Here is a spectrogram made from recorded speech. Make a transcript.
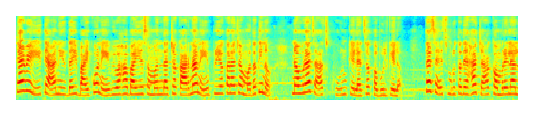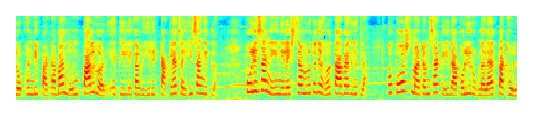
त्यावेळी त्या निर्दयी बायकोने विवाहबाह्य संबंधाच्या कारणाने प्रियकराच्या मदतीनं नवऱ्याचाच खून केल्याचं कबूल केलं. तसेच मृतदेहाच्या कमरेला लोखंडी पाटा बांधून पालगड येथील एका विहिरीत टाकल्याचंही सांगितलं. पोलिसांनी निलेशचा मृतदेह ताब्यात घेतला. व पोस्टमॉर्टमसाठी दापोली रुग्णालयात पाठवला.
